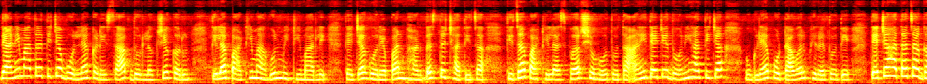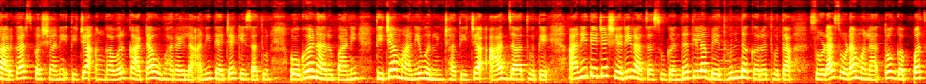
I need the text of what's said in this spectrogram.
त्याने मात्र तिच्या बोलण्याकडे साफ दुर्लक्ष करून तिला पाठीमागून मिठी मारली. त्याच्या गोऱ्यापान भारदस्त छातीचा तिचा पाठीला स्पर्श होत होता आणि त्याचे दोन्ही हात तिच्या उघड्या पोटावर फिरत होते. त्याच्या हाताचा गारगार स्पर्शाने तिच्या अंगावर काटा उभा राहिला आणि त्याच्या केसातून ओघळणारं पाणी तिच्या मानेवरून छातीच्या आत जात होते आणि त्याच्या शरीराचा सुगंध तिला बेधुंद करत होता. सोडा सोडा मला तो गप्पच.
